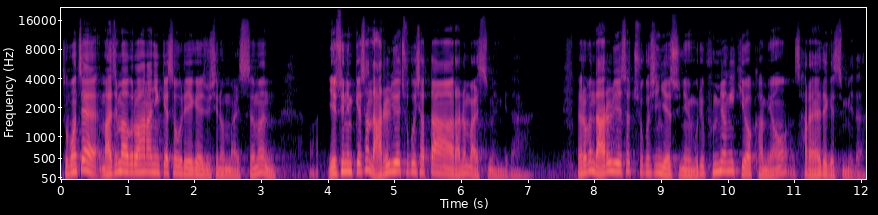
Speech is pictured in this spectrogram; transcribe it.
두 번째 마지막으로 하나님께서 우리에게 해 주시는 말씀은 예수님께서 나를 위해 죽으셨다라는 말씀입니다. 여러분 나를 위해서 죽으신 예수님 우리 분명히 기억하며 살아야 되겠습니다.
